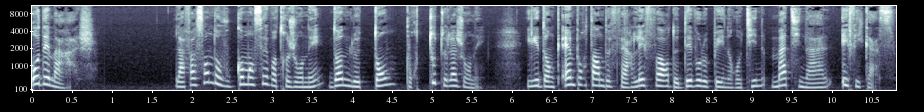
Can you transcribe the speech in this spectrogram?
au démarrage. La façon dont vous commencez votre journée donne le ton pour toute la journée. Il est donc important de faire l'effort de développer une routine matinale efficace.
